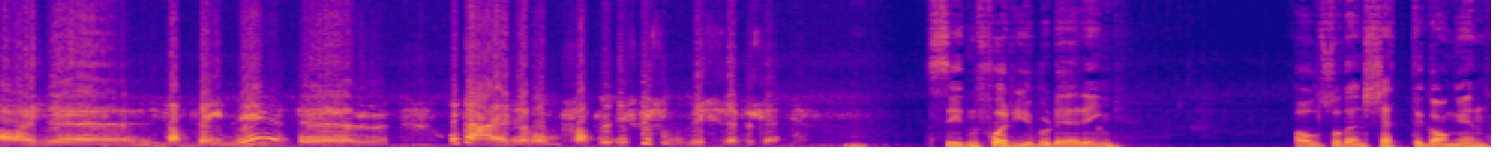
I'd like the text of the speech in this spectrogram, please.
har uh, satt seg inn i. Uh, og det er omfattende diskusjoner, rett og slett. Siden forrige vurdering, altså den sjette gangen,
